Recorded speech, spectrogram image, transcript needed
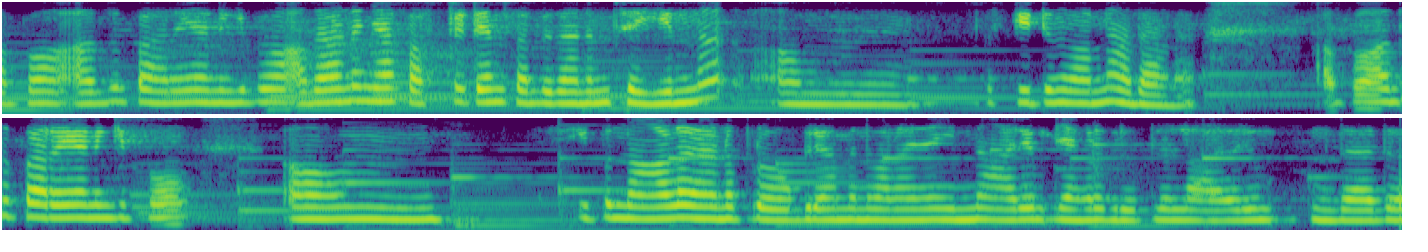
അപ്പോൾ അത് പറയുകയാണെങ്കിൽ ഇപ്പോൾ അതാണ് ഞാൻ ഫസ്റ്റ് ടൈം സംവിധാനം ചെയ്യുന്ന സ്കിറ്റ് എന്ന് പറഞ്ഞാൽ അതാണ്. അപ്പോൾ അത് പറയുകയാണെങ്കിൽ ഇപ്പോൾ ഇപ്പം നാളെയാണ് പ്രോഗ്രാം എന്ന് പറഞ്ഞു കഴിഞ്ഞാൽ ഇന്ന് ആരും ഞങ്ങളുടെ ഗ്രൂപ്പിലുള്ള ആരും അതായത്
